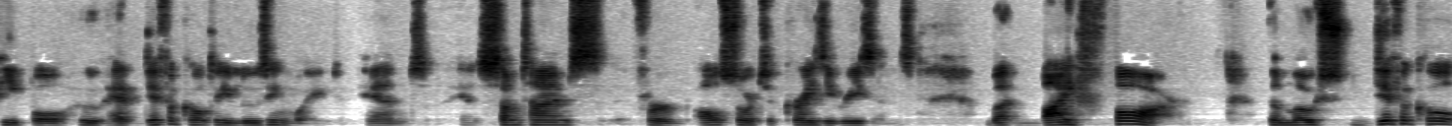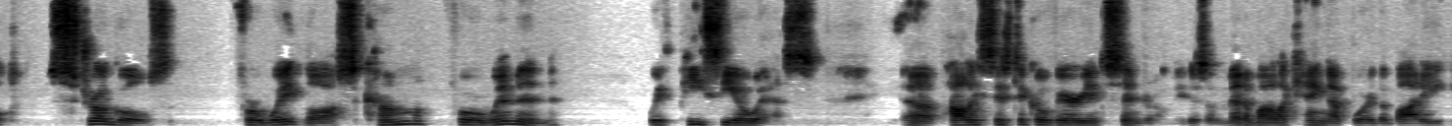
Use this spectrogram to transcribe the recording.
people who have difficulty losing weight, and sometimes for all sorts of crazy reasons. But by far, the most difficult struggles for weight loss come for women with PCOS, uh, polycystic ovarian syndrome. It is a metabolic hangup where the body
